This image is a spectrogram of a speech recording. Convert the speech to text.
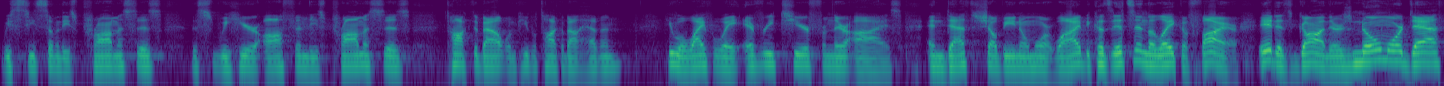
we see some of these promises. This we hear often, these promises talked about when people talk about heaven. He will wipe away every tear from their eyes, and death shall be no more. Why? Because it's in the lake of fire. It is gone. There's no more death.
